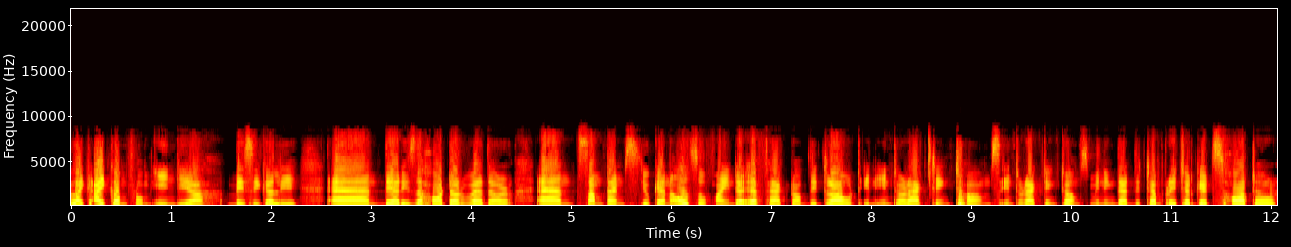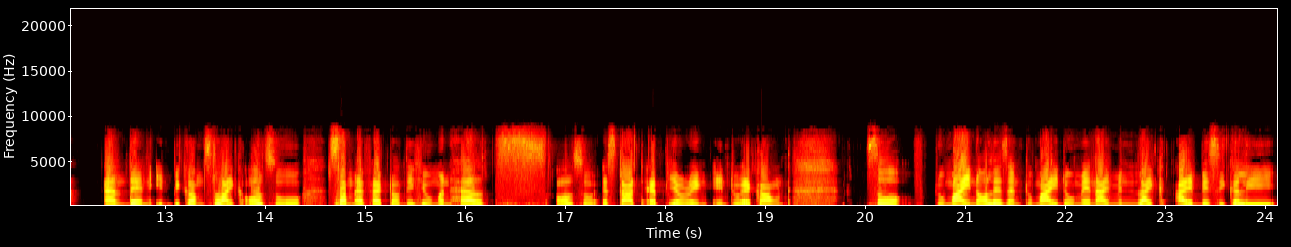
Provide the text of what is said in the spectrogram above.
like i come from india basically and there is a hotter weather and sometimes you can also find the effect of the drought in interacting terms. Interacting terms meaning that the temperature gets hotter and then it becomes like also some effect on the human health also start appearing into account. So to my knowledge and to my domain i mean like i basically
